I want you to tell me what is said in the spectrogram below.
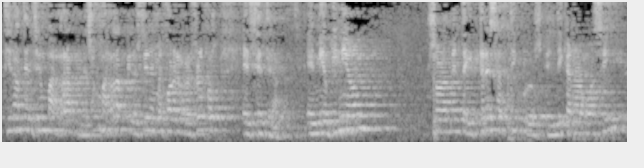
tienen atención más rápida, son más rápidos, tienen mejores reflejos, etc. En mi opinión, solamente hay tres artículos que indican algo así,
